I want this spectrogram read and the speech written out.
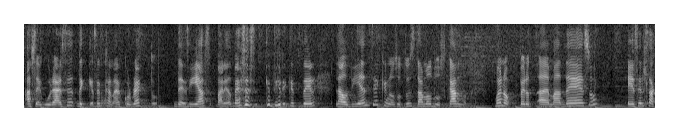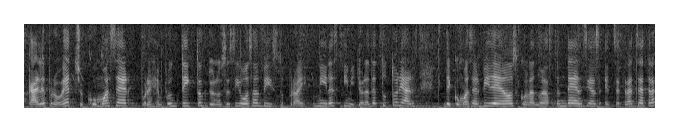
asegurarse de que es el canal correcto. Decías varias veces que tiene que ser la audiencia que nosotros estamos buscando. Bueno, pero además de eso, es el sacarle provecho. Cómo hacer, por ejemplo, un TikTok, yo no sé si vos has visto, pero hay miles y millones de tutoriales de cómo hacer videos con las nuevas tendencias, etcétera, etcétera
